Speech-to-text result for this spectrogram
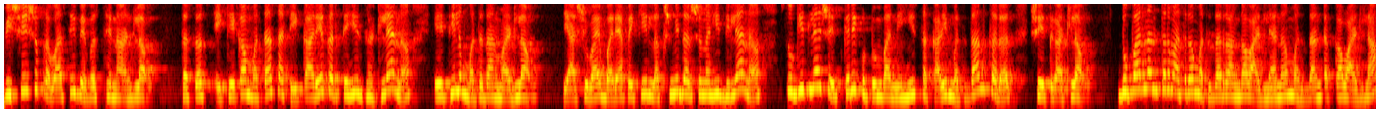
विशेष प्रवासी व्यवस्थेनं आणलं. तसंच एकेका मतासाठी कार्यकर्तेही झटल्यानं येथील मतदान वाढलं. याशिवाय बऱ्यापैकी लक्ष्मी दर्शनही दिल्यानं सुगीतल्या शेतकरी कुटुंबांनीही सकाळी मतदान करत शेत गाठलं. दुपारनंतर मात्र मतदार रांगा वाढल्यानं मतदान टक्का वाढला.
